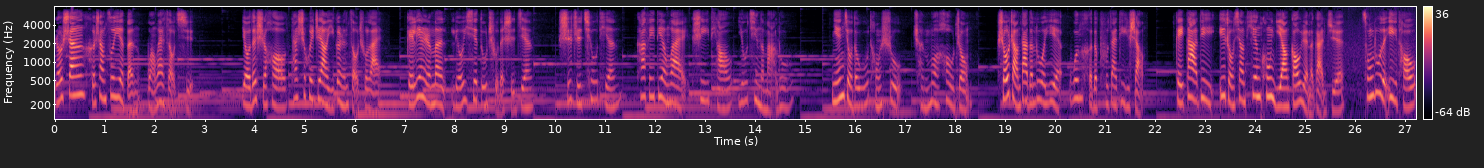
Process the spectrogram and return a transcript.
柔山合上作业本，往外走去。有的时候，他是会这样一个人走出来，给恋人们留一些独处的时间。时值秋天，咖啡店外是一条幽静的马路，年久的梧桐树沉默厚重，手掌大的落叶温和地铺在地上，给大地一种像天空一样高远的感觉。从路的一头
